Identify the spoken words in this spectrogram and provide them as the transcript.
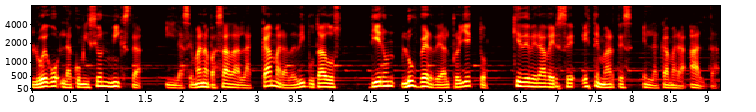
luego la Comisión Mixta y la semana pasada la Cámara de Diputados dieron luz verde al proyecto, que deberá verse este martes en la Cámara Alta.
